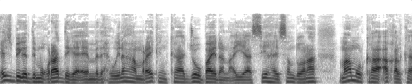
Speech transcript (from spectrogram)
xisbiga dimuqraadiga ee madaxweynaha maraykanka joe biden ayaa sii haysan doona maamulka aqalka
